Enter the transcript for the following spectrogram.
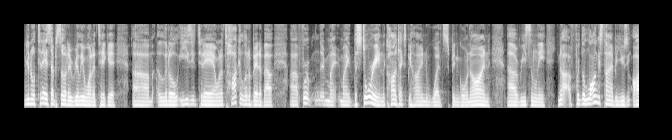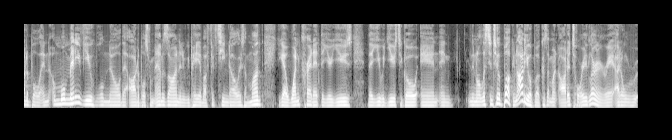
you know today's episode i really want to take it um, a little easy today. I want to talk a little bit about uh, for my, my the story and the context behind what's been going on uh, recently. You know for the longest time i've been using audible and um, many of you will know that audible is from amazon and we pay about $15 a month. You get one credit that you use that you would use to go and and you know listen to a book an audio book because i'm an auditory learner right? I don't you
